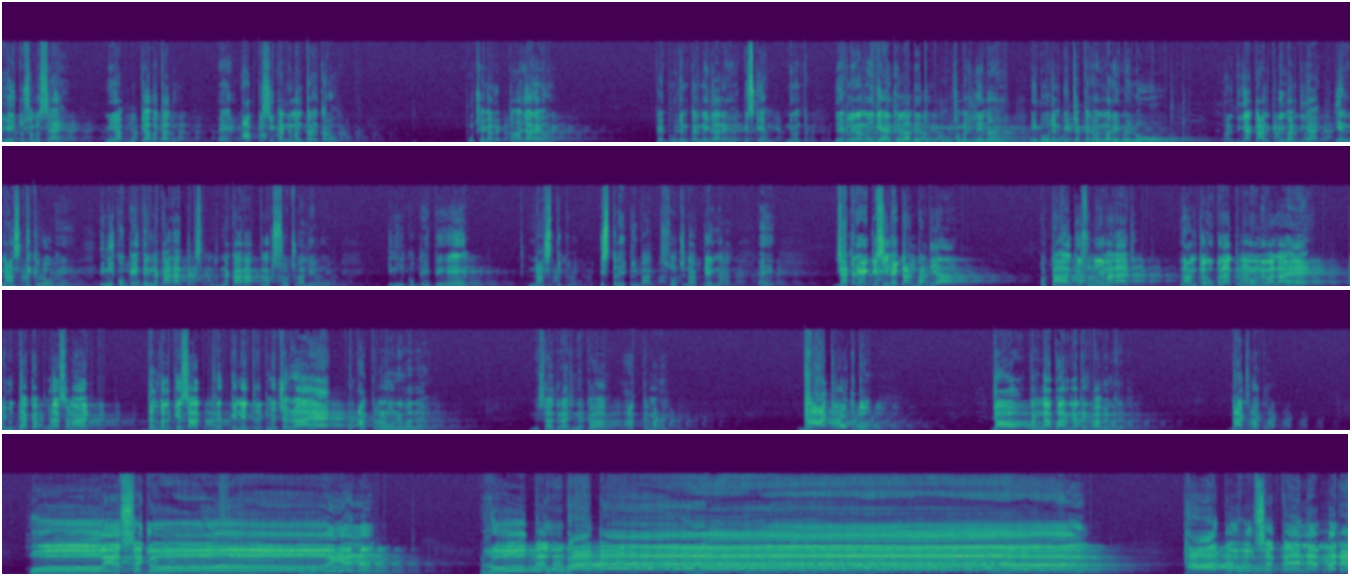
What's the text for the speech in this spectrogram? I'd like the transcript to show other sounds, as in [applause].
यही तो समस्या है। मैं आपको क्या बता दूँ? हैं? आप किसी का निमंत्रण करो। पूछेगा वे कहा जा रहे हो? कहे, भोजन करने जा रहे हैं। किसके हम? निमंत्रण। देख लेना, नहीं, जहर खिला दे तुमको। समझ लेना? नहीं, भोजन के चक्कर में मरे मिलो। भर दिया, कान के नहीं भर दिया। ये नास्तिक लोग हैं। इन्हीं को कहते नकारात्मक नकारात्मक सोच वाले लोग। इन्हीं को कहते हैं नास्तिक लोग। इस तरह की बात सोचना कहना है? जाकर के किसी ने कान भर दिया और कहा कि सुनिए महाराज राम के ऊपर आक्रमण होने वाला है अयोध्या का पूरा समाज दलबल के साथ भरत के नेतृत्व में चल रहा है और आक्रमण होने वाला है। निषाद राज ने कहा आक्रमण? घाट रोक दो। जाओ गंगा पार न कर पावे भरत। घाट रोको। हो सजो रोकहु घाटा। ठाट हो सकल मरे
